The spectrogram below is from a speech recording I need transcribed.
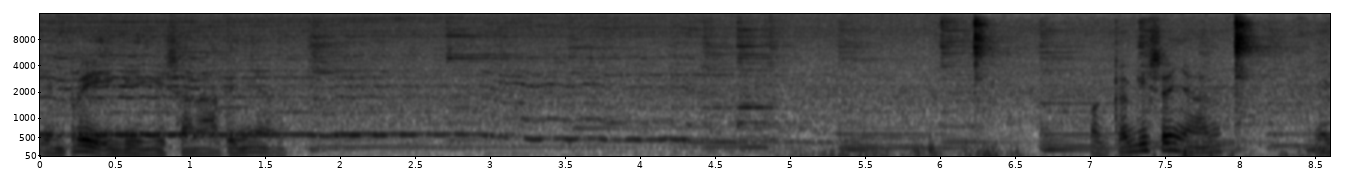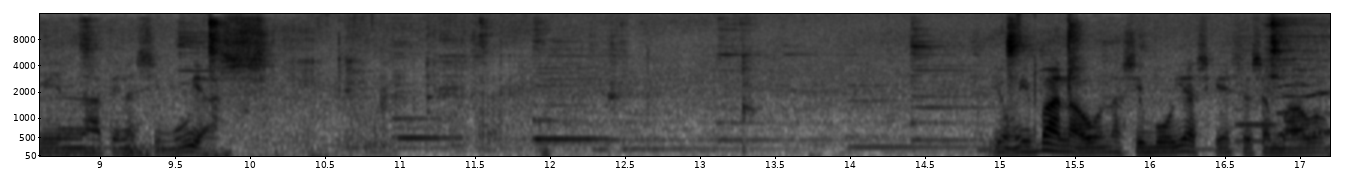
Siyempre, igigisa natin yan. Pagkagisa niyan, lagay na natin ang sibuyas. Yung iba nauna sibuyas kaysa sa bawang.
